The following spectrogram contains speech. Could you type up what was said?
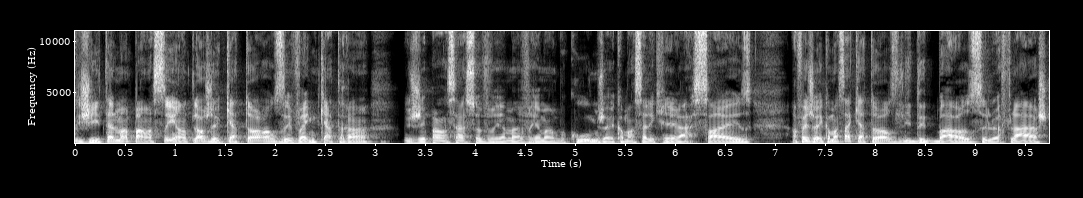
j'y ai tellement pensé entre l'âge de 14 et 24 ans. J'ai pensé à ça vraiment, vraiment beaucoup. J'avais commencé à l'écrire à 16. En fait, j'avais commencé à 14, l'idée de base, c'est le flash.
